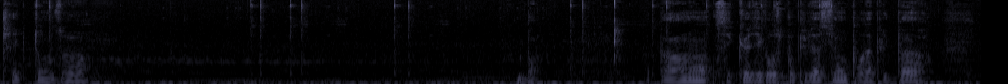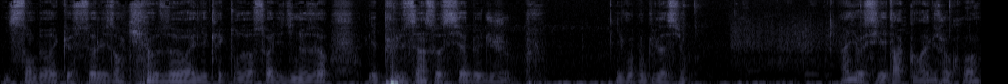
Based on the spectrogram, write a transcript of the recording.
Crictonzor. Bon. Apparemment, c'est que des grosses populations pour la plupart. Il semblerait que seuls les ankylosaures et les crictonzors soient les dinosaures les plus insociables du jeu. Niveau population. Ah, il y a aussi les Dracorex, je crois.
